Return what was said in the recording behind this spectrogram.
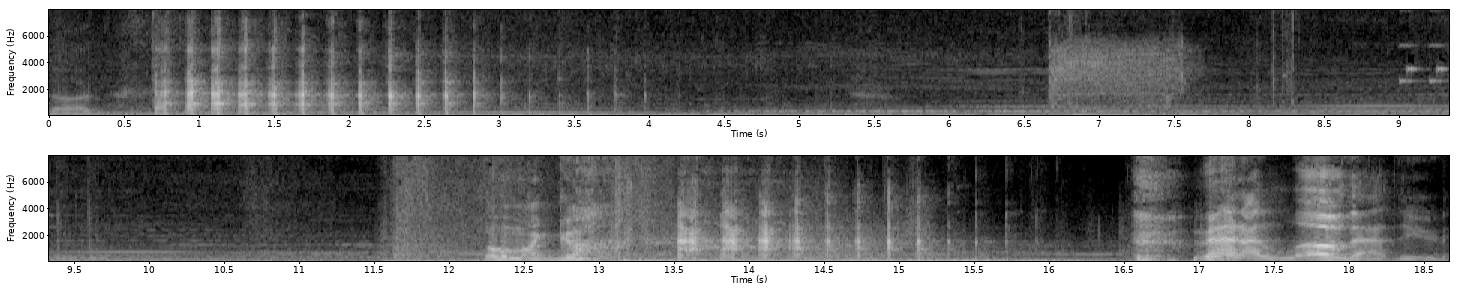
god. oh my god. Man, I love that, dude.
